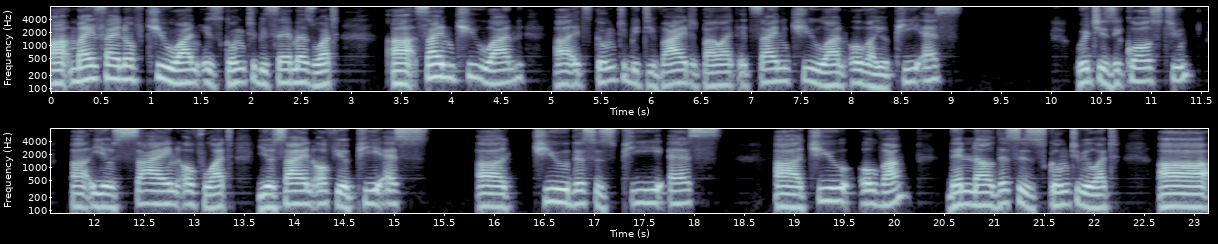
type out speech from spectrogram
uh, my sine of Q1 is going to be same as what? Uh, sine Q1, uh, it's going to be divided by what? It's sine Q1 over your PS, which is equals to uh, your sine of what? Your sine of your PS uh, Q, this is PS uh, Q over. Then now this is going to be what? Uh,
